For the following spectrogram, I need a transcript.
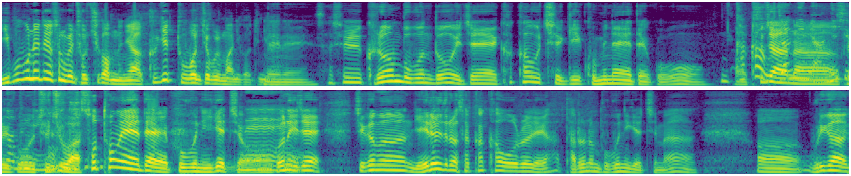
이 부분에 대해서는 왜 조치가 없느냐? 그게 두 번째 불만이거든요. 네네. 사실 그런 부분도 이제 카카오 측이 고민해야 되고 어, 카카오 의장님이 투자나 아니시거든요. 그리고 주주와 소통해야 될 부분이겠죠. 네. 그거는 이제 지금은 예를 들어서 카카오를 다루는 부분이겠지만 어, 우리가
